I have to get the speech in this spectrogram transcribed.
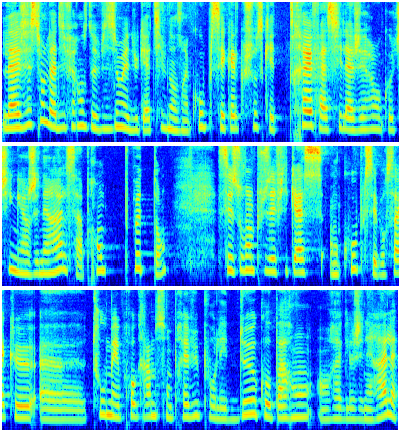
La gestion de la différence de vision éducative dans un couple, c'est quelque chose qui est très facile à gérer en coaching et en général, ça prend peu de temps. C'est souvent plus efficace en couple, c'est pour ça que euh, tous mes programmes sont prévus pour les deux coparents en règle générale.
